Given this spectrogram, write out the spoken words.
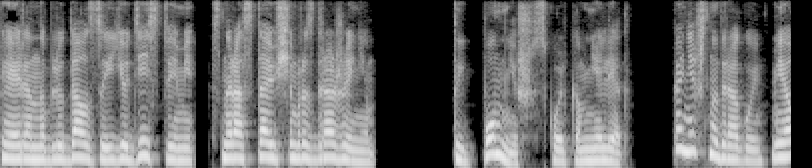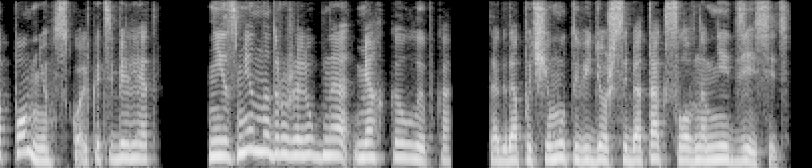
Кэйрон наблюдал за ее действиями с нарастающим раздражением. «Ты помнишь, сколько мне лет?» «Конечно, дорогой, я помню, сколько тебе лет». Неизменно дружелюбная мягкая улыбка. «Тогда почему ты ведешь себя так, словно мне десять?»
